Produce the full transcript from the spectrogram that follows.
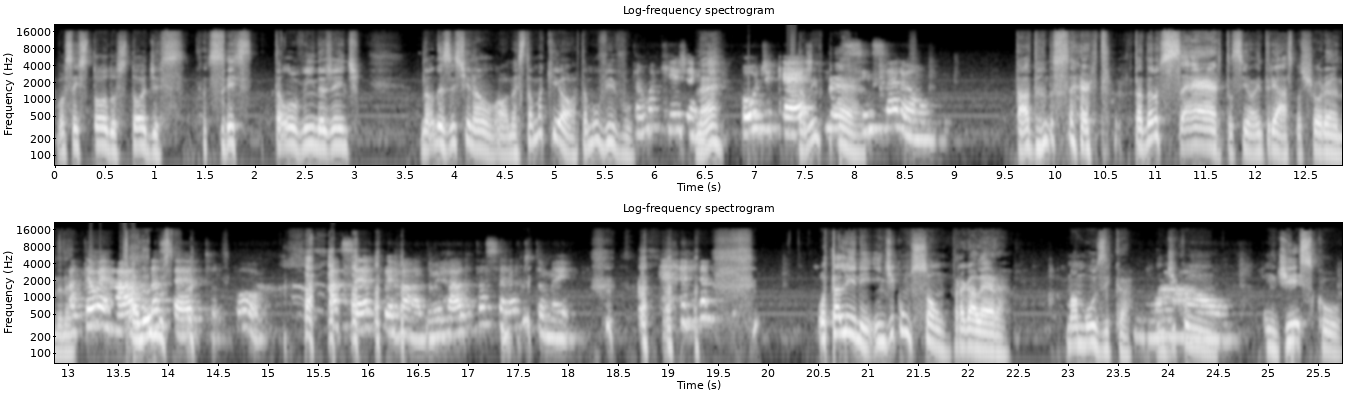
Vocês todos, todes. Vocês estão ouvindo a gente. Não desiste, não. Ó, nós estamos aqui, ó. Estamos vivo. Estamos aqui, gente. Né? Podcast sincerão tá dando certo. Tá dando certo, assim, ó, entre aspas, chorando, né? Até o errado tá certo. certo. Pô, tá certo o errado. O errado tá certo também. Ô, Taline, indica um som pra galera. Uma música. Uau. Indica um, um disco,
